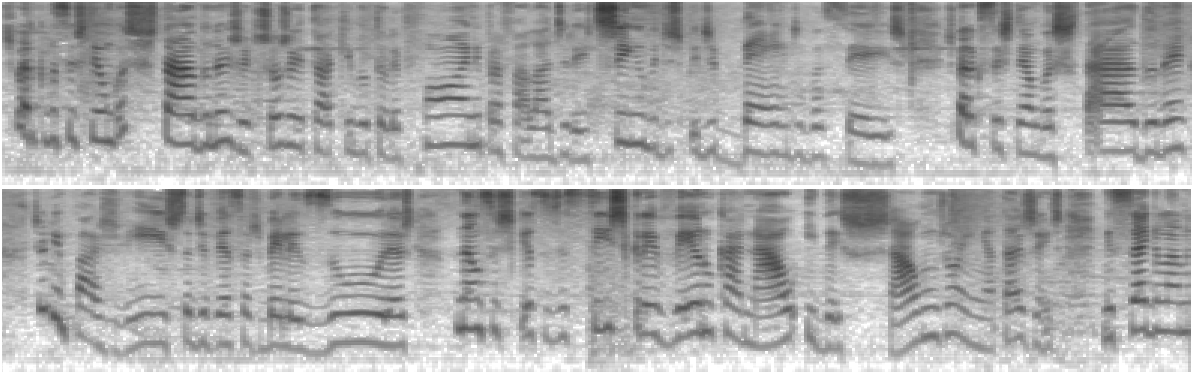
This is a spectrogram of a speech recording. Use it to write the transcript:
Espero que vocês tenham gostado, né, gente? Deixa eu ajeitar aqui meu telefone para falar direitinho, me despedir bem de vocês. Espero que vocês tenham gostado, né? De limpar as vistas, de ver essas belezuras. Não se esqueça de se inscrever no canal e deixar um joinha, tá, gente? Me segue lá no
